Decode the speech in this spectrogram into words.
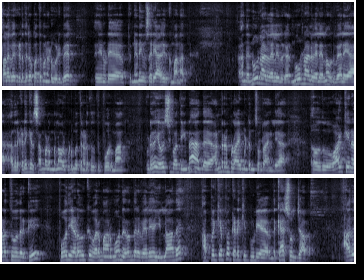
பல பேர் கிட்டத்தட்ட பத்து பன்னெண்டு கோடி பேர் என்னுடைய நினைவு சரியாக இருக்குமானால் அந்த நூறு நாள் வேலையில் இருக்க நூறு நாள் வேலையெல்லாம் ஒரு வேலையா? அதில் கிடைக்கிற சம்பளமெல்லாம் ஒரு குடும்பத்தை நடத்துறதுக்கு போருமா? இப்படிதான் யோசிச்சு பார்த்தீங்கன்னா அந்த அண்டர் எம்ப்ளாய்மெண்ட்டுன்னு சொல்கிறாங்க இல்லையா? அது வாழ்க்கை நடத்துவதற்கு போதிய அளவுக்கு வருமானமோ நிரந்தர வேலையோ இல்லாத அப்போக்கப்போ கிடைக்கக்கூடிய அந்த கேஷுவல் ஜாப் அதை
